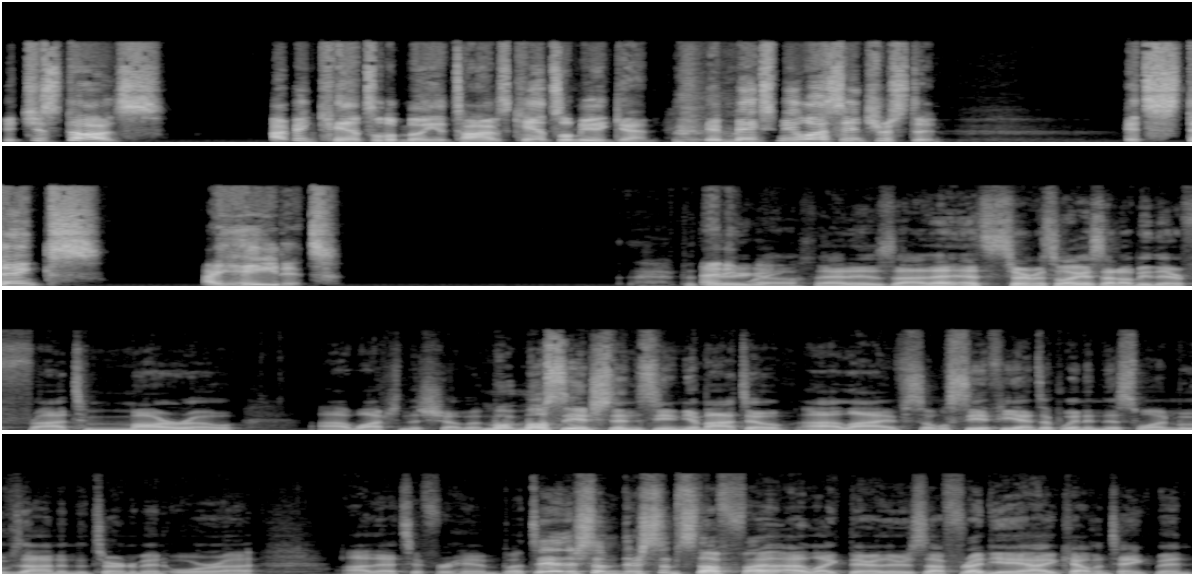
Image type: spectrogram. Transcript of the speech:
It just does. I've been canceled a million times. Cancel me again. It makes me less interested. It stinks. I hate it. But there you go. That is uh, that, that's the tournament. So like I said, I'll be there uh, tomorrow uh, watching the show. But mo- mostly interested in seeing Yamato uh, live. So we'll see if he ends up winning this one, moves on in the tournament, or uh, uh, that's it for him. But yeah, there's some there's some stuff I, I like there. There's uh, Fred Yehi, Calvin Tankman.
